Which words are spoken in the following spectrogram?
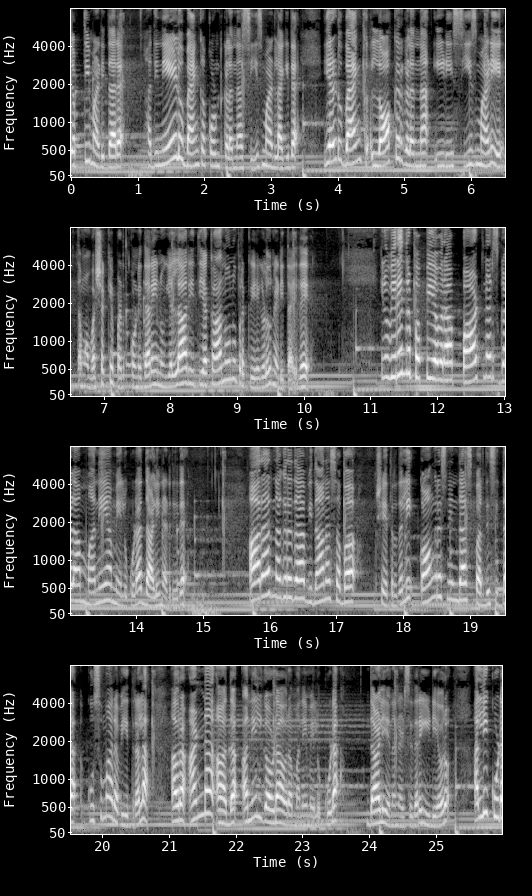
ಜಪ್ತಿ ಮಾಡಿದ್ದಾರೆ. ಹದಿನೇಳು ಬ್ಯಾಂಕ್ ಅಕೌಂಟ್ಗಳನ್ನು ಸೀಸ್ ಮಾಡಲಾಗಿದೆ. ಎರಡು ಬ್ಯಾಂಕ್ ಲಾಕರ್ಗಳನ್ನು ಇಡಿ ಸೀಸ್ ಮಾಡಿ ತಮ್ಮ ವಶಕ್ಕೆ ಪಡೆದುಕೊಂಡಿದ್ದಾರೆ. ಇನ್ನು ಎಲ್ಲಾ ರೀತಿಯ ಕಾನೂನು ಪ್ರಕ್ರಿಯೆಗಳು ನಡೀತಾ ಇದೆ. ಇನ್ನು ವೀರೇಂದ್ರ ಪಪ್ಪಿ ಅವರ ಪಾರ್ಟ್ನರ್ಸ್ಗಳ ಮನೆಯ ಮೇಲೂ ಕೂಡ ದಾಳಿ ನಡೆದಿದೆ. ಆರ್ ಆರ್ ನಗರದ ವಿಧಾನಸಭಾ ಕ್ಷೇತ್ರದಲ್ಲಿ ಕಾಂಗ್ರೆಸ್ನಿಂದ ಸ್ಪರ್ಧಿಸಿದ್ದ ಕುಸುಮ ರವಿ ಇದ್ರಲ್ಲ, ಅವರ ಅಣ್ಣ ಆದ ಅನಿಲ್ ಗೌಡ ಅವರ ಮನೆ ಮೇಲೂ ಕೂಡ ದಾಳಿಯನ್ನು ನಡೆಸಿದ್ದಾರೆ ಇಡಿ ಅವರು ಅಲ್ಲಿ ಕೂಡ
